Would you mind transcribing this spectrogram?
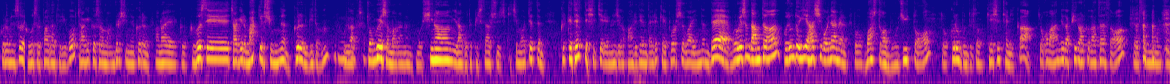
그러면서 그것을 받아들이고 자기 것으로 만들 수 있는 그런 하나의 그 그것에 자기를 맡길 수 있는 그런 믿음. 음, 우리가 그렇죠. 종교에서 말하는 뭐 신앙이라고도 비슷할 수 있겠지만 어쨌든 그렇게 될 때 실제로 에너지가 발휘된다 이렇게 볼 수가 있는데 모르겠습니다. 아무튼 그 정도 이해하시고 왜냐하면 또 마스터가 뭐지 또 또 그런 분들도 계실 테니까 조금 안내가 필요할 것 같아서 제가 설명을 좀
